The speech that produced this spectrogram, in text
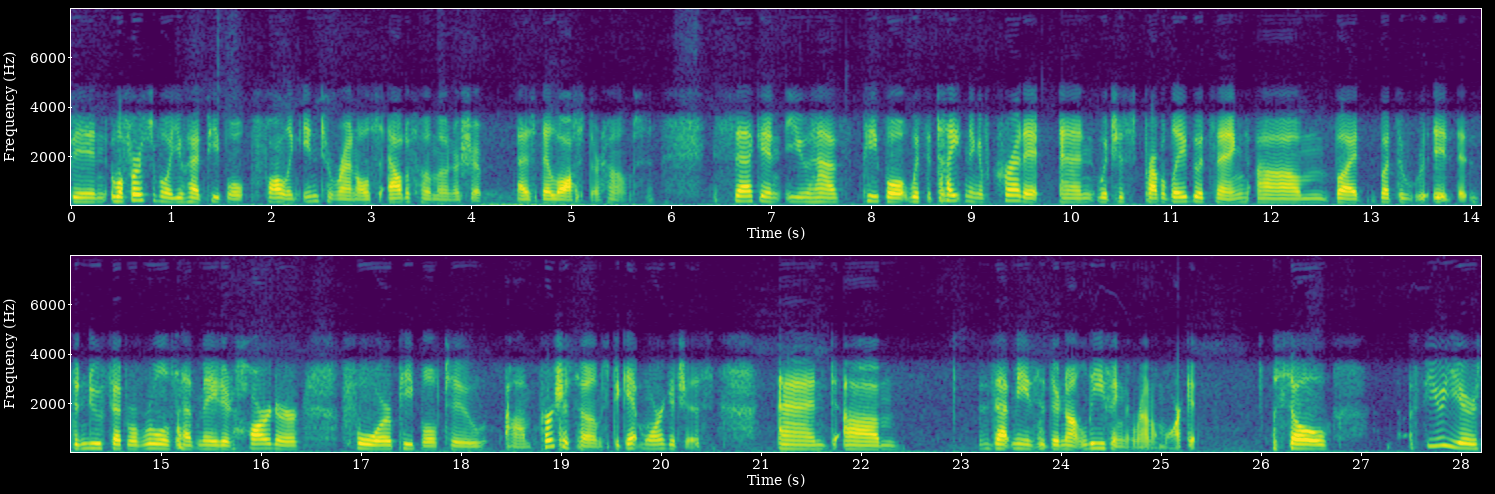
been well. First of all, you had people falling into rentals out of home ownership as they lost their homes. Second, you have people with the tightening of credit, and which is probably a good thing. Um, but but the it, the new federal rules have made it harder for people to um, purchase homes to get mortgages, and um, that means that they're not leaving the rental market. So a few years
